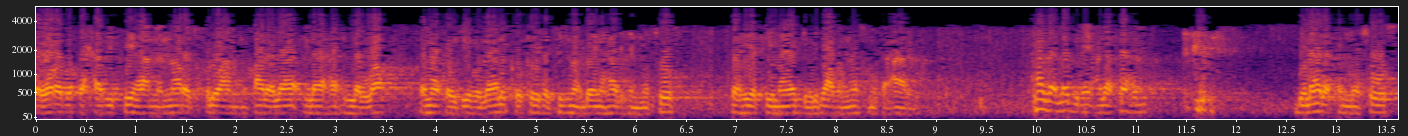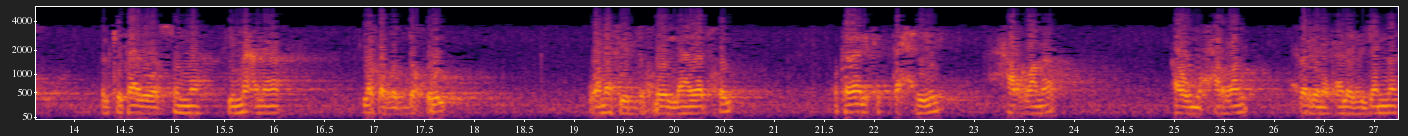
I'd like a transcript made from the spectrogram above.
ووردت احاديث فيها أن النار يدخلها من قال لا إله إلا الله فما توجيه ذلك؟ وكيف تجمع بين هذه النصوص؟ فهي فيما يبدو لبعض الناس متعارضه. هذا مبني على فهم دلالة النصوص في الكتاب والسنة في معنى لفظ الدخول. ونفي الدخول لا يدخل وكذلك التحريم حرم أو محرم حرمت عليه الجنة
